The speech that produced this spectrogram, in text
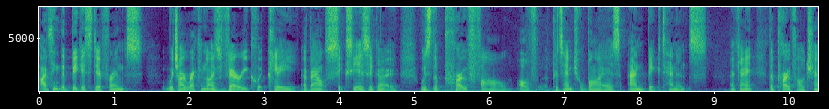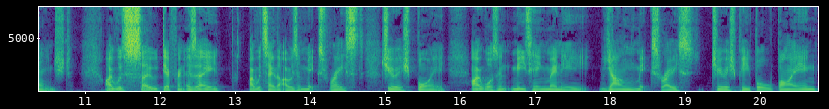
I think the biggest difference, which I recognized very quickly about six years ago, was the profile of potential buyers and big tenants. Okay. The profile changed. I was so different as a, I would say that I was a mixed race Jewish boy. I wasn't meeting many young mixed race Jewish people buying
